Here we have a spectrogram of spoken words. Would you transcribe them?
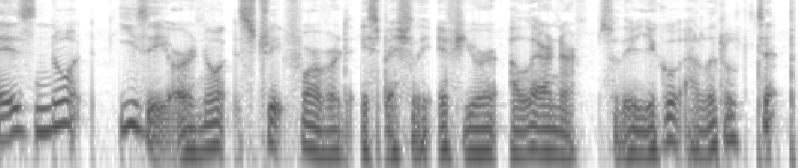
is not easy or not straightforward, especially if you're a learner. So there you go, a little tip.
